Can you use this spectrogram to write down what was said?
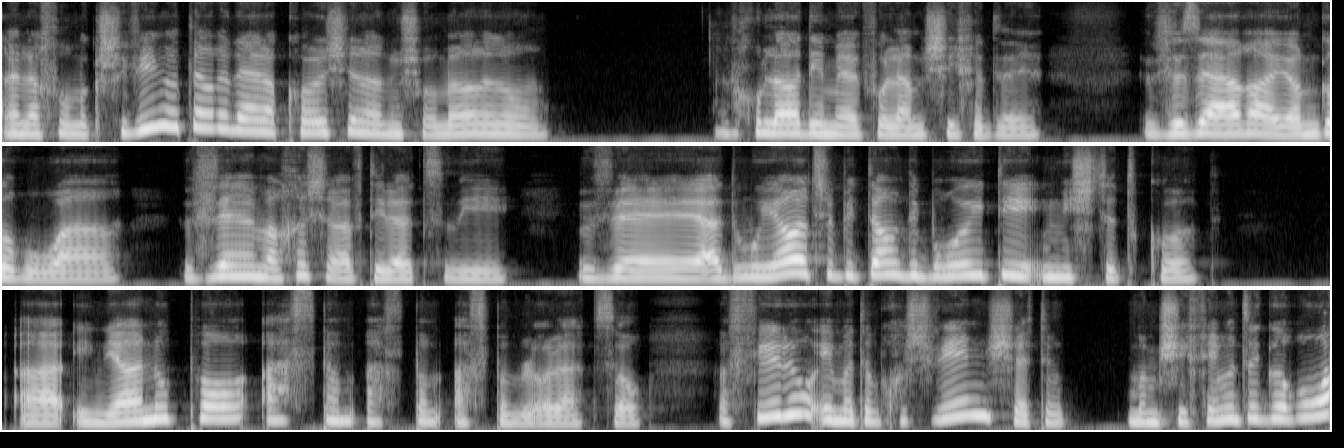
אנחנו מקשיבים יותר מדי לקול שלנו שאומר לנו, אנחנו לא יודעים מאיפה להמשיך את זה, וזה היה רעיון גרוע, ומה חשבתי לעצמי, והדמויות שפתאום דיברו איתי משתתקות. העניין הוא פה אף פעם, אף פעם, אף פעם לא לעצור. אפילו אם אתם חושבים שאתם ממשיכים את זה גרוע,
